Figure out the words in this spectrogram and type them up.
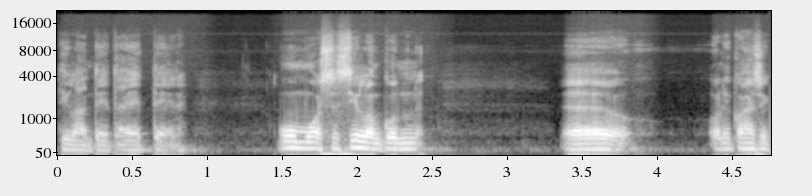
tilanteita eteen muun muassa silloin, kun ö, olikohan se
